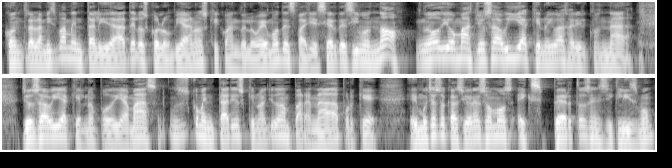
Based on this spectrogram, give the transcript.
contra la misma mentalidad de los colombianos que cuando lo vemos desfallecer decimos, no, no dio más, yo sabía que no iba a salir con nada, yo sabía que él no podía más. Esos comentarios que no ayudan para nada porque en muchas ocasiones somos expertos en ciclismo,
